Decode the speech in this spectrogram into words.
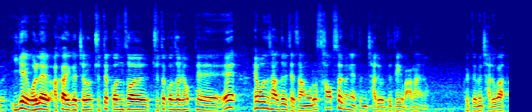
그 이게 원래 아까 이것처럼 주택건설 주택건설 협회의 회원사들 대상으로 사업 설명했던 자료들 되게 많아요. 그렇기 때문에 자료가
